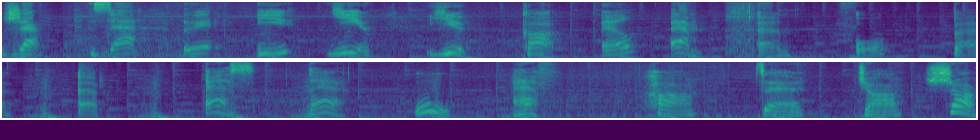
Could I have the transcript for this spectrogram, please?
Ж. З, И, І, Ї. Й, К, Л, М. Н, О, П, Р. С, Т, У, Ф, Х, Ц, Ч, Ш.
